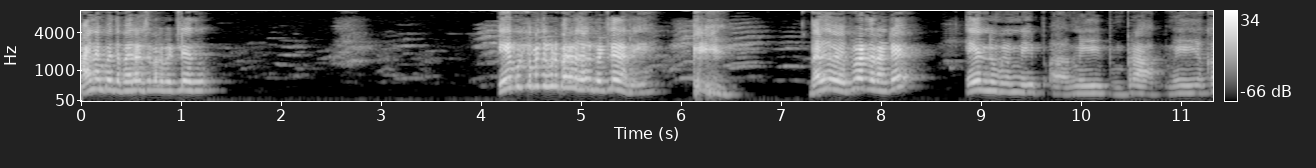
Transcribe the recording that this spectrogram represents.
ఆయన పెద్ద బహిరంగ సభలు పెట్టలేదు. ఏ ముఖ్యమంత్రి కూడా బహిరంగ సభలు పెట్టలేదండి. బహిరంగ సభ ఎప్పుడు పెడతారంటే ఏ నువ్వు మీ మీ ప్రా మీ యొక్క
